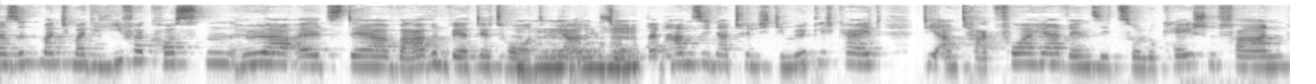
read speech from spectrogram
da sind manchmal die Lieferkosten höher als der Warenwert der Torte. Mhm, ja? Mhm. So, dann haben Sie natürlich die Möglichkeit, die am Tag vorher, wenn Sie zur Location fahren,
